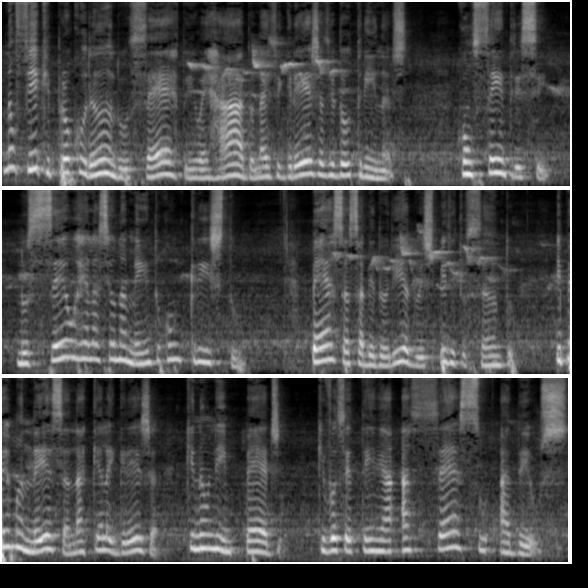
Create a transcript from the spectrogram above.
não fique procurando o certo e o errado nas igrejas e doutrinas. Concentre-se no seu relacionamento com Cristo. Peça a sabedoria do Espírito Santo e permaneça naquela igreja que não lhe impede que você tenha acesso a Deus.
